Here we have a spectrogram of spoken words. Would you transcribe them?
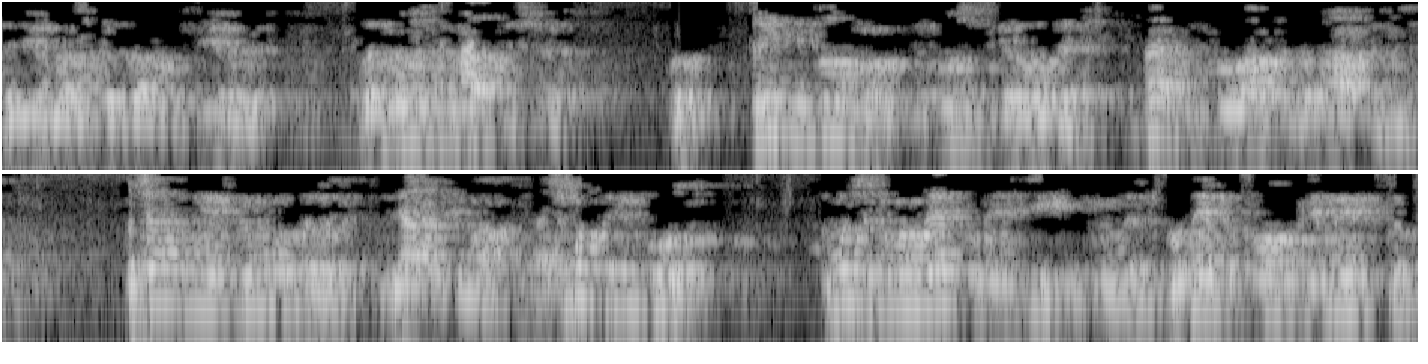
завів нашу державу до фірми. Але можу сказати, що от три дні тому Святошинське РОВД слідкувався за масками. Спочатку ми їх примусили зняти ті маски. А чому це відбулося? Тому що командир, коли їхній командир, дзвонив по своєму керівництву,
